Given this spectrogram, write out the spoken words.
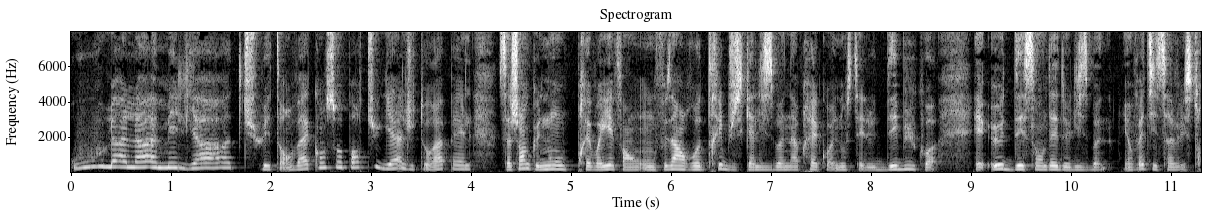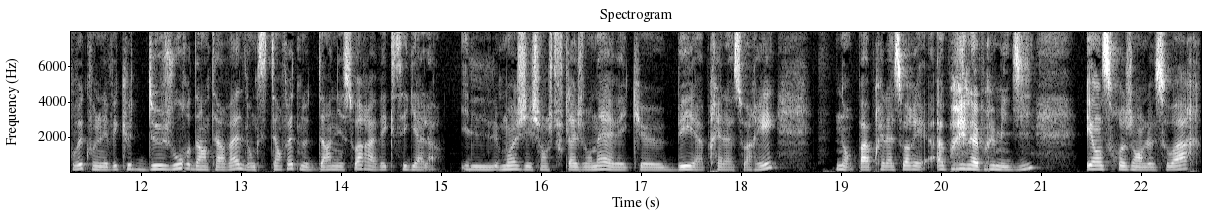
Ouh là là, Amélia, tu es en vacances au Portugal, je te rappelle. Sachant que nous, on prévoyait, enfin, on faisait un road trip jusqu'à Lisbonne après, quoi. Nous, c'était le début, quoi. Et eux descendaient de Lisbonne. Et en fait, il, se trouvait qu'on n'avait que deux jours d'intervalle, donc c'était en fait notre dernier soir avec ces gars-là. Moi, j'échange toute la journée avec euh, B après la soirée. Non, pas après la soirée, après l'après-midi. Et on se rejoint le soir.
